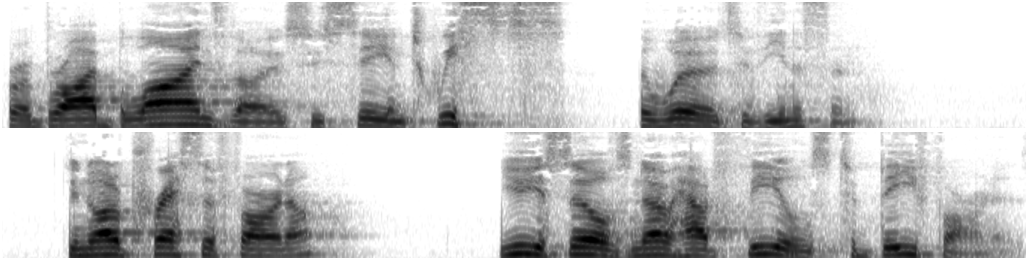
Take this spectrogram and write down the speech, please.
for a bribe blinds those who see and twists the words of the innocent. Do not oppress a foreigner. You yourselves know how it feels to be foreigners,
